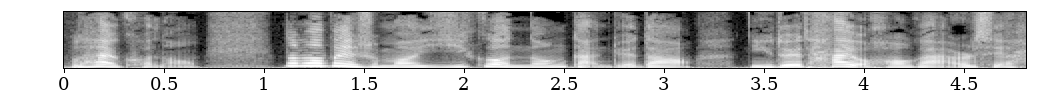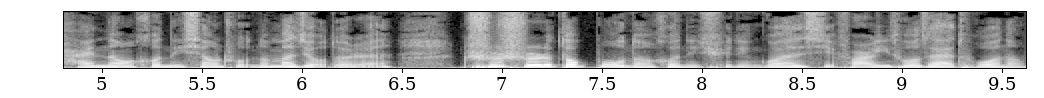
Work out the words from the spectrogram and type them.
不太可能。那么为什么一个能感觉到你对他有好感，而且还能和你相处那么久的人，迟迟都不能和你确定关系，反而一拖再拖呢？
